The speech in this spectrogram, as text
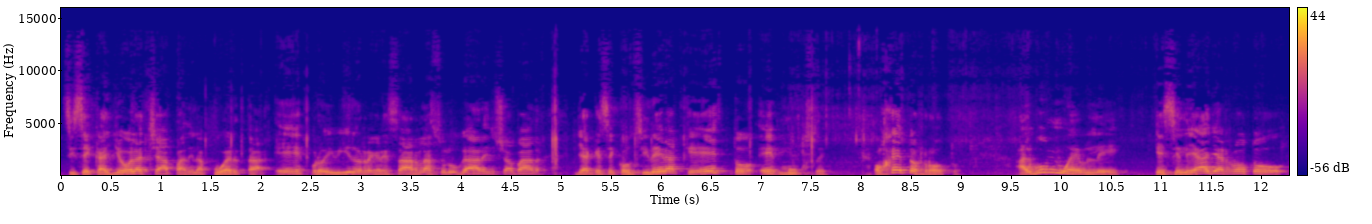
Si se cayó la chapa de la puerta, es prohibido regresarla a su lugar en Shabbat, ya que se considera que esto es muxe. Objetos rotos. Algún mueble que se le haya roto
